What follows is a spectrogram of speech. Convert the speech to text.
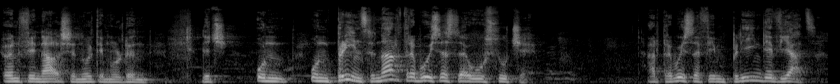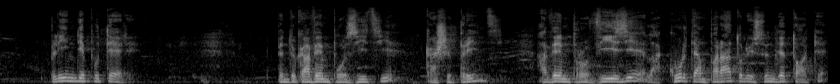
în final și în ultimul rând, deci un, un prinț n-ar trebui să se usuce. Ar trebui să fim plini de viață, plini de putere. Pentru că avem poziție, ca și prinți, avem provizie, la curtea împăratului sunt de toate,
